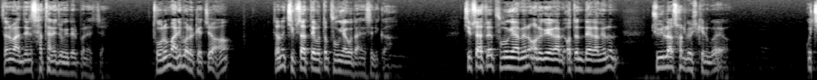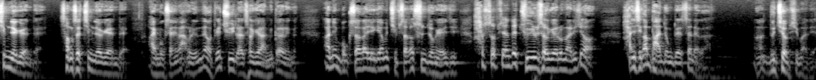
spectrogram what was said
저는 완전히 사탄의 종이 될 뻔했죠. 돈은 많이 벌었겠죠. 저는 집사 때부터 부흥하고 다녔으니까. 집사 때 부흥하면 어느 교회 가면 어떤 데 가면은 주일날 설교시키는 거예요. 그 침례교회인데 성서 침례교회인데 아니 목사님 아무리 근데 어떻게 주일날 설교를 합니까? 그러니까 아니 목사가 얘기하면 집사가 순종해야지 할 수 없이 하는데 주일 설교를 말이죠. 한 시간 반 정도 했어, 내가. 어, 눈치 없이 말이야.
